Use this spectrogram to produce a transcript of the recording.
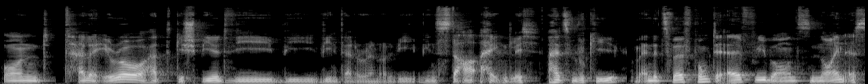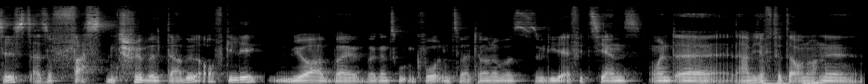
Und Tyler Hero hat gespielt wie, wie, wie ein Veteran oder wie, wie ein Star eigentlich. Als Rookie. Am Ende zwölf Punkte, elf Rebounds, neun Assists, also fast ein Triple-Double aufgelegt. Ja, bei, bei ganz guten Quoten, zwei Turnovers, solide Effizienz. Und äh, da habe ich auf Twitter auch noch eine,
